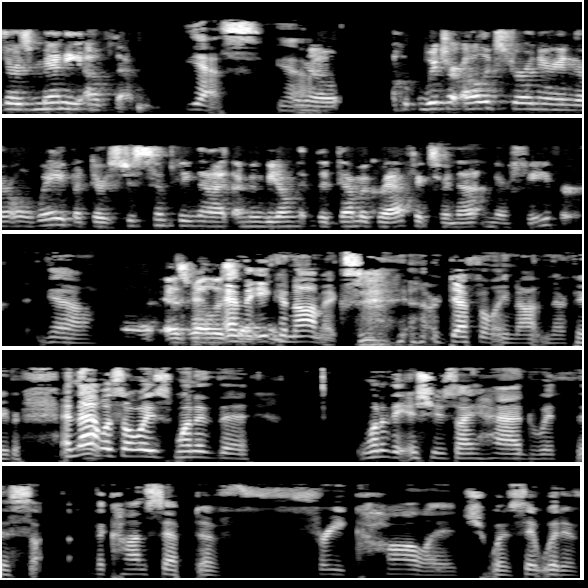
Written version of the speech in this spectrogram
there's many of them, Yes. Yeah. you know, which are all extraordinary in their own way. But there's just simply not. I mean, we don't. The demographics are not in their favor, Yeah. uh, as well as and the economics are definitely not in their favor. And that was always one of the one of the issues I had with this the concept of free college was it would have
